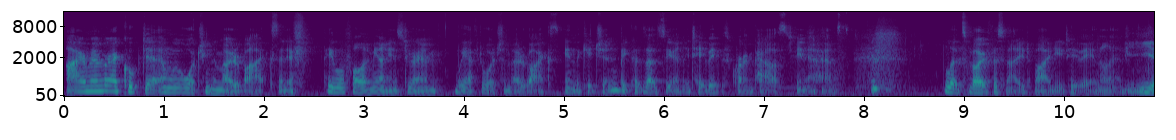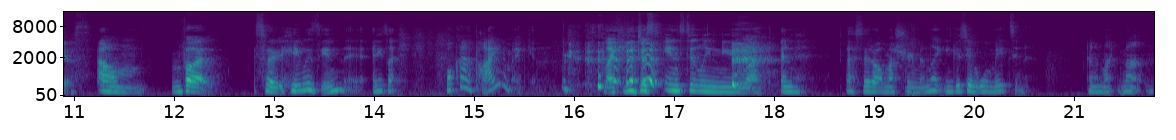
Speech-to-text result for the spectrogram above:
I remember I cooked it and we were watching the motorbikes. And if people follow me on Instagram, we have to watch the motorbikes in the kitchen because that's the only TV with Chromecast in our house. Let's vote for Smarty to buy a new TV in the lounge. yes. Um, but so he was in there and he's like, "What kind of pie are you making?" Like he just instantly knew. Like, and I said, "Oh, mushroom and leek." He goes, "Yeah, but what meat's in it?" And I'm like, "None."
